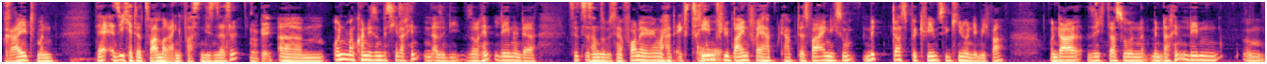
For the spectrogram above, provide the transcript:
breit. Man, der, also ich hätte da zweimal reingepasst in diesen Sessel. Okay. Ähm, und man konnte die so ein bisschen nach hinten, also die so nach hinten lehnen und der Sitz ist dann so ein bisschen nach vorne gegangen. Man hat extrem Oh. viel Beinfreiheit gehabt. Das war eigentlich so mit das bequemste Kino, in dem ich war. Und da sich das so mit nach hinten lehnen, ähm,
